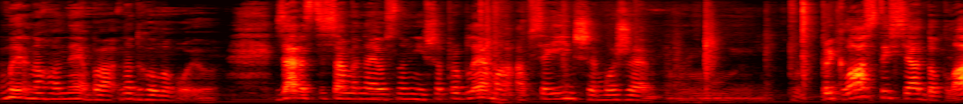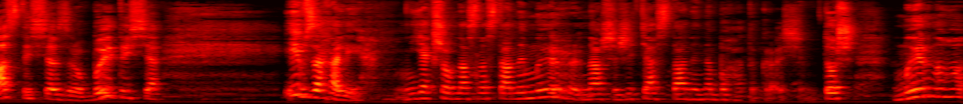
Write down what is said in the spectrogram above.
мирного неба над головою. Зараз це саме найосновніша проблема, а все інше може прикластися, докластися, зробитися. І взагалі, якщо в нас настане мир, наше життя стане набагато кращим. Тож мирного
